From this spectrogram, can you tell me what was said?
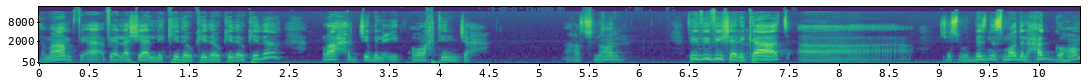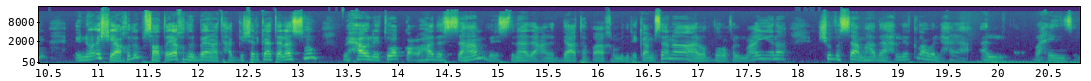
تمام؟ في في الأشياء اللي كذا وكذا وكذا وكذا راح تجيب العيد أو راح تنجح. عرفت شلون؟ في في في شركات آه شو اسمه ال business model حقهم إنه إيش ياخذوا؟ ببساطة ياخذوا البيانات حق شركات الاسهم ويحاولوا يتوقعوا هذا السهم بالاستناد على الداتا في آخر مدري كم سنة على الظروف المعينة. شوف السهم هذا هل يطلع ولا هل راح ينزل؟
